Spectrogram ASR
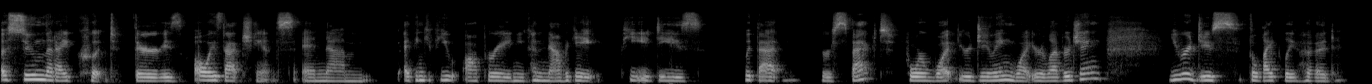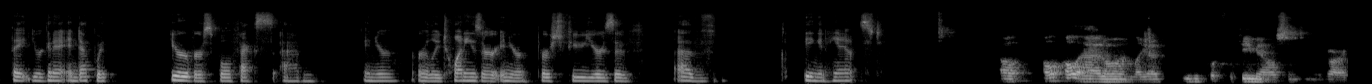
assume that I could. There is always that chance. And um, I think if you operate and you kind of navigate PEDs with that respect for what you're doing, what you're leveraging, you reduce the likelihood that you're going to end up with irreversible effects um, in your early 20s or in your first few years of of being enhanced. I'll, I'll, I'll add on, like a, for, for, females in, regard,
